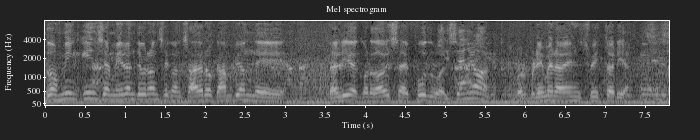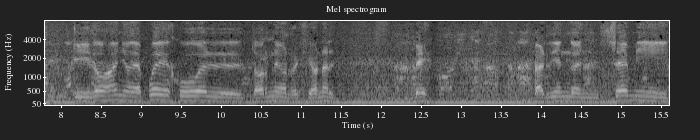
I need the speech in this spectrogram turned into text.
2015, Almirante Brown se consagró campeón de la Liga Cordobesa de Fútbol. Sí, señor. Por primera vez en su historia. Y dos años después jugó el torneo regional B. Perdiendo en semi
